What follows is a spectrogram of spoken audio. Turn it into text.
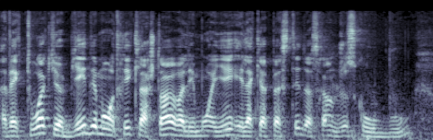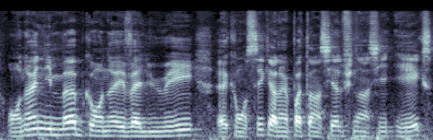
avec toi qui a bien démontré que l'acheteur a les moyens et la capacité de se rendre jusqu'au bout. On a un immeuble qu'on a évalué, euh, qu'on sait qu'il a un potentiel financier X.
